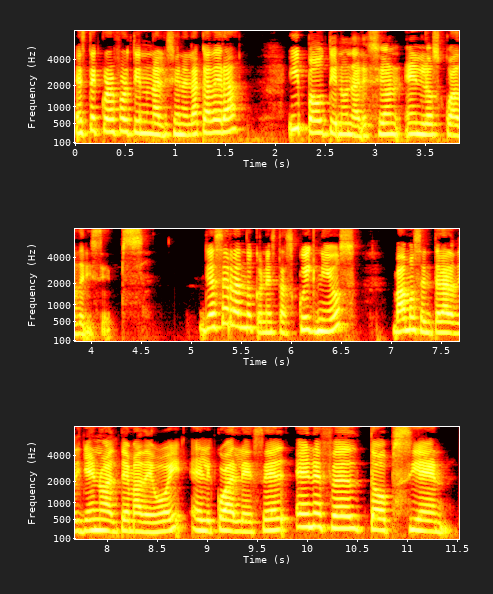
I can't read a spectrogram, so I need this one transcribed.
Este Crawford tiene una lesión en la cadera y Poe tiene una lesión en los cuádriceps. Ya cerrando con estas quick news, vamos a entrar de lleno al tema de hoy, el cual es el NFL Top 100.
